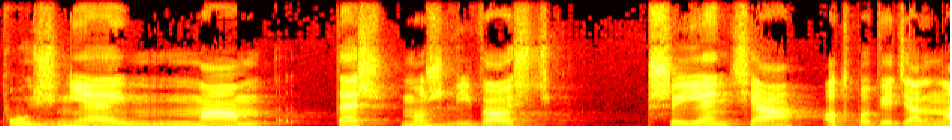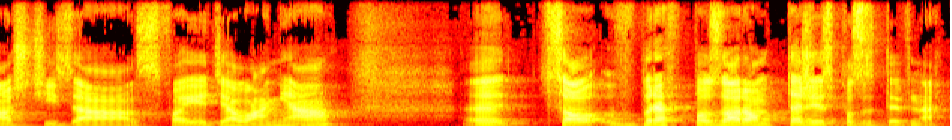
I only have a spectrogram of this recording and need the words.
później. Mam też możliwość przyjęcia odpowiedzialności za swoje działania, y, co wbrew pozorom też jest pozytywne.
